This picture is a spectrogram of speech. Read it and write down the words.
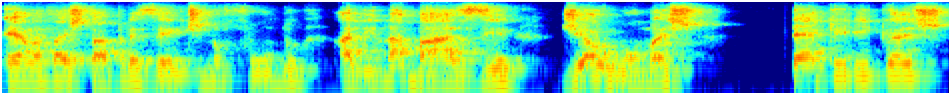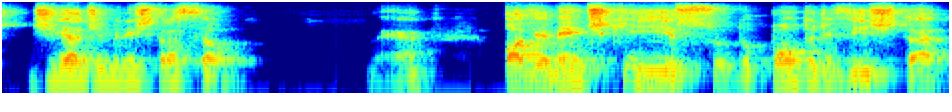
ela vai estar presente no fundo ali na base de algumas técnicas de administração. Né? Obviamente que isso, do ponto de vista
